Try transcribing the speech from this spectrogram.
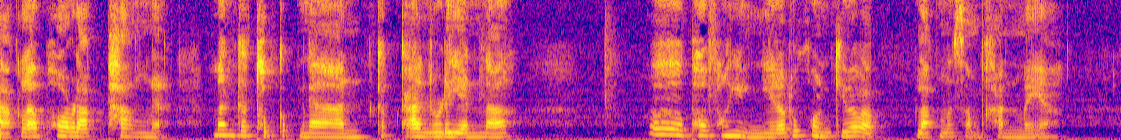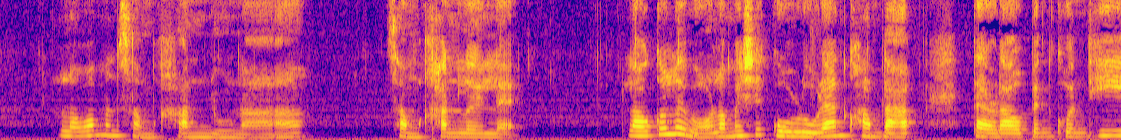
รักแล้วพอรักพังเนี่ย มันกระทบกับงานกับการเรียนนะ เออ พอฟังอย่างนี้แล้วทุกคนคิดว่าแบบรักมันสำคัญไหมอะเราว่ามันสำคัญอยู่นะสำคัญเลยแหละ เราก็เลยบอกว่าเราไม่ใช่กูรูด้านความรัก แต่เราเป็นคนที่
